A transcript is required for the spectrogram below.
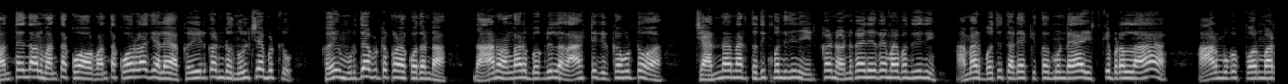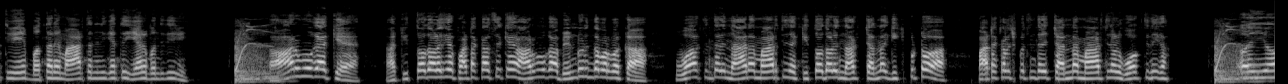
ಮಂತೆಯಿಂದ ಅಲ್ಲಿ ಮಂತ ಕೋ ಮಂತ ಕೋರೊಳಗೆ ಅಲ್ಲ ಕೈ ಹಿಡ್ಕೊಂಡು ನುಲ್ಸೇ ಬಿಟ್ಲು. ಕೈ ಮುರ್ದೇ ಬಿಟ್ಟು ಕೊಡಕ್ ಹೋದಂಡ. ನಾನು ಹಂಗಾರು ಬಗ್ಲಿಲ್ಲ ಲಾಸ್ಟಿಗೆ ಇಟ್ಕೊಂಡ್ಬಿಟ್ಟು ಚೆನ್ನಾಗಿ ನಾಕ್ ತದಿಕ್ ಬಂದಿದ್ದೀನಿ ಇಟ್ಕೊಂಡು ಹಣ್ಣುಗಾಯಿ ನೀರೇ ಮಾಡಿ ಬಂದಿದ್ದೀನಿ ಆಮೇಲೆ ಬತ್ತಿ ತಡೆ ಕಿತ್ತದ ಮುಂಡೆ ಇಷ್ಟಕ್ಕೆ ಬಿಡಲ್ಲ. ಆರ್ ಮುಗಕ್ಕೆ ಫೋನ್ ಮಾಡ್ತೀವಿ ಬತ್ತನೆ ಮಾಡ್ತಾನೆ ನಿನಗೆ ಅಂತ ಹೇಳಿ ಬಂದಿದ್ದೀವಿ ಆರು ಮುಗಾಕೆ ಆ ಕಿತ್ತೋದೊಳಗೆ ಪಾಠ ಕಲ್ಸಕ್ಕೆ ಆರು ಮುಗ ಬೆಂಗಳೂರಿಂದ ಬರ್ಬೇಕಾ? ಹೋಗ್ತೀನಿ ನಾನೇ ಮಾಡ್ತೀನಿ ಕಿತ್ತೋದೊಳಗೆ ನಾಕ್ ಚೆನ್ನಾಗಿ ಇಕ್ಬಿಟ್ಟು ಪಾಠ ಕಲಿಸ್ಬಿಡ್ತೀನಿ ಚೆನ್ನಾಗಿ ಮಾಡ್ತೀನಿ ಅಲ್ಲಿ ಹೋಗ್ತೀನಿ ಈಗ. ಅಯ್ಯೋ,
